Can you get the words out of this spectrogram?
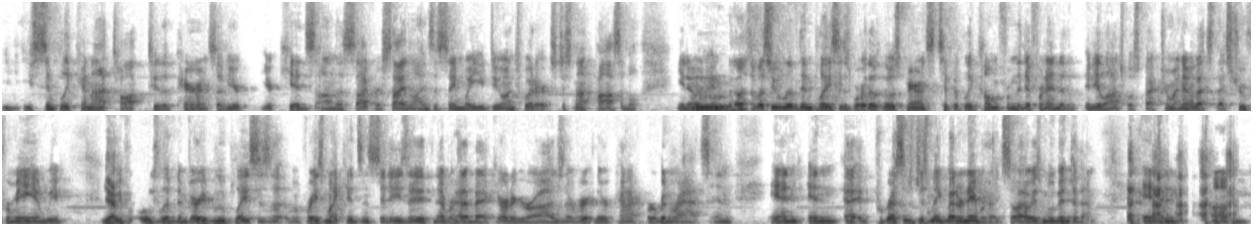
you, you simply cannot talk to the parents of your your kids on the soccer sidelines the same way you do on Twitter. It's just not possible, you know. And, and for those of us who lived in places where th- those parents typically come from the different end of the ideological spectrum, I know that's that's true for me, and we Yep. We've always lived in very blue places. Uh, we've raised my kids in cities. They've never had a backyard or garage. They're very, they're kind of urban rats, and and and uh, progressives just make better neighborhoods. So I always move into them, and um,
